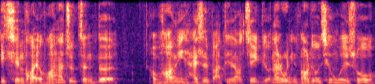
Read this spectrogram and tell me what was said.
一千块的话，那就真的好不好？你还是把电脑借给我。那如果你包六千，我会说。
